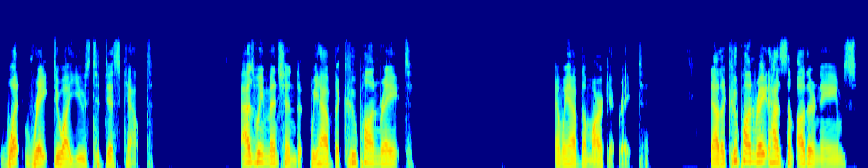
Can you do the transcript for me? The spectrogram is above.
what rate do I use to discount? As we mentioned, we have the coupon rate and we have the market rate. Now, the coupon rate has some other names.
